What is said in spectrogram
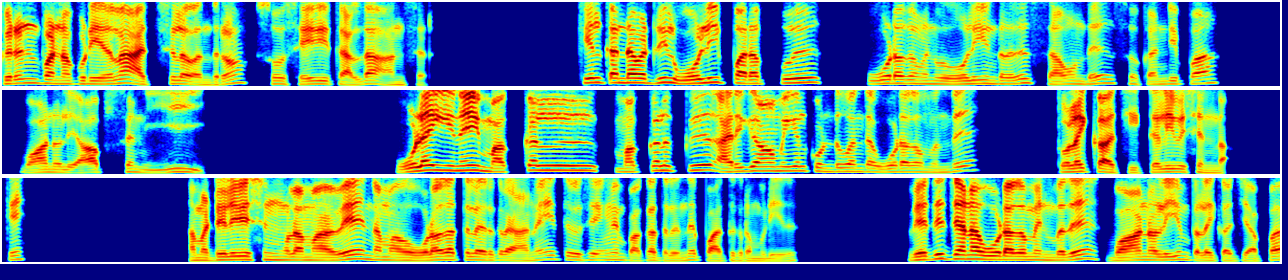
பிரிண்ட் பண்ணக்கூடியதெல்லாம் அச்சில் வந்துடும் ஸோ செய்தித்தாள் தான் ஆன்சர். கீழ்க்கண்டவற்றில் ஒளிபரப்பு ஊடகம் என்பது ஒளின்றது சவுண்டு. ஸோ கண்டிப்பாக வானொலி ஆப்ஷன் இ. E. உலகினை மக்கள் மக்களுக்கு அருகாமையில் கொண்டு வந்த ஊடகம் வந்து தொலைக்காட்சி டெலிவிஷன் தான். ஓகே. நம்ம டெலிவிஷன் மூலமாவே நம்ம உலகத்துல இருக்கிற அனைத்து விஷயங்களையும் பக்கத்துலேருந்தே பார்த்துக்கிற முடியுது. வெகுஜன ஊடகம் என்பது வானொலியும், தொலைக்காட்சி. அப்போ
